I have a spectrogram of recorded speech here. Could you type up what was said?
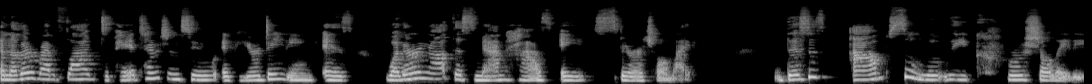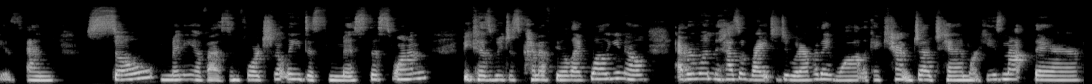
Another red flag to pay attention to if you're dating is whether or not this man has a spiritual life. This is absolutely crucial, ladies. And so many of us, unfortunately, dismiss this one because we just kind of feel like, well, you know, everyone has a right to do whatever they want. Like, I can't judge him, or he's not there,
